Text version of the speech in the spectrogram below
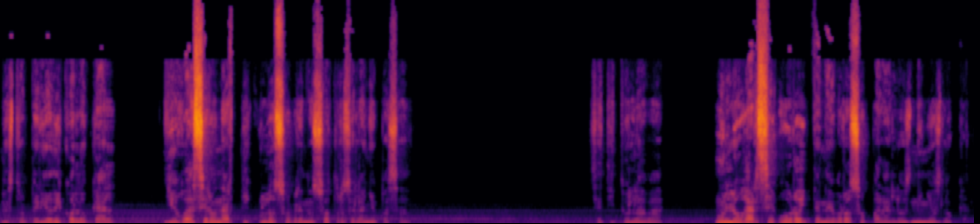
Nuestro periódico local llegó a hacer un artículo sobre nosotros el año pasado. Se titulaba Un lugar seguro y tenebroso para los niños locales.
